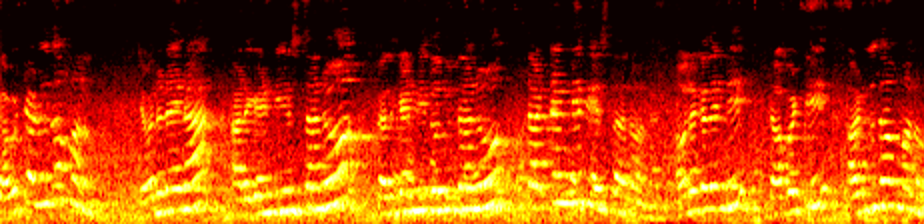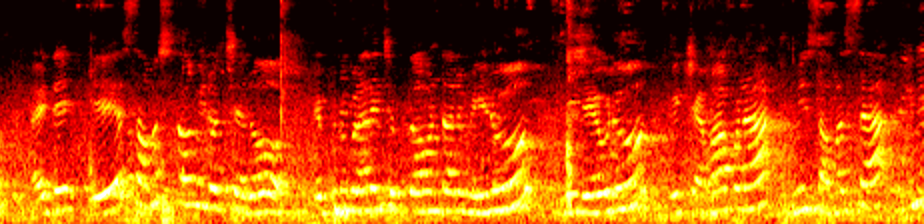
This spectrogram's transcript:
కాబట్టి అడుగుదాం మనం. ఎవరినైనా అడగండి ఇస్తాను వెతకండి దొరుకుతాను తట్టండి తీస్తాను అన్నాడు. అవునా కదండి? కాబట్టి అడుగుదాం మనం. అయితే ఏ సమస్యతో మీరు వచ్చారో ఎప్పుడు కూడా నేను చెప్తూ ఉంటాను. మీరు మీ దేవుడు మీ క్షమాపణ మీ సమస్య మీ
